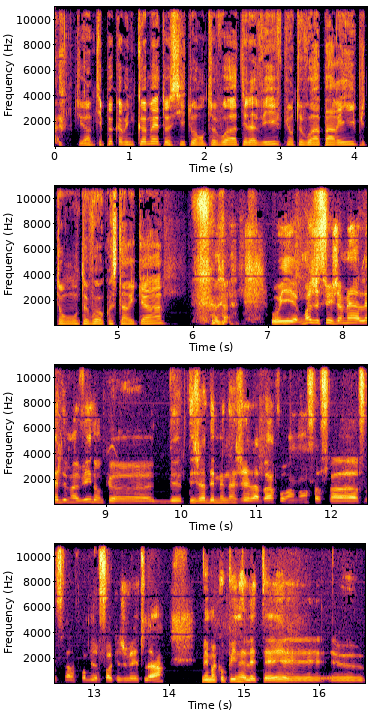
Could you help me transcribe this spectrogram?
tu es un petit peu comme une comète aussi, toi. On te voit à Tel Aviv, puis on te voit à Paris, puis on te voit au Costa Rica. oui, moi je suis jamais allé de ma vie, donc euh, déjà déménager là-bas pour un an, ça sera, ça sera la première fois que je vais être là. Mais ma copine, elle était, et, euh,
